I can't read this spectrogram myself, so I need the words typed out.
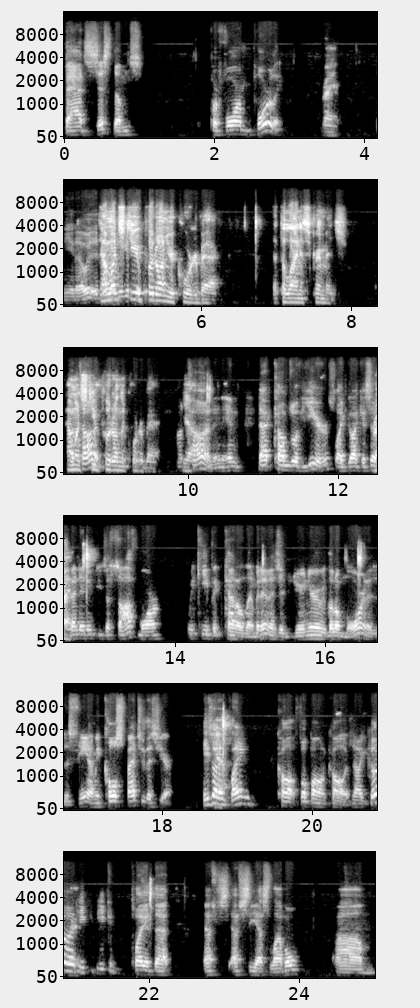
bad systems perform poorly. Right. You know, it, how much do you put on your quarterback at the line of scrimmage? How much ton. do you put on the quarterback? A yeah. ton, and, and that comes with years. Like like I said, right. He's a sophomore. We keep it kind of limited. As a junior, a little more, and as a senior, I mean, Cole Spencer this year, he's not yeah. playing call, football in college. Now he could, he, he could play at that F, FCS level, um,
